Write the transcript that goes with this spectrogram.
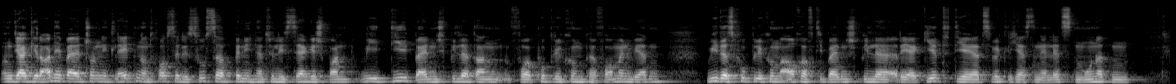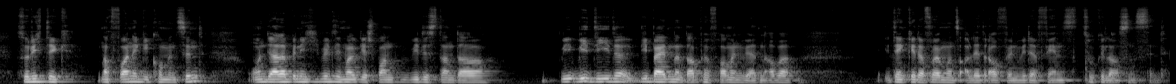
Und ja, gerade bei Johnny Clayton und José de Sousa bin ich natürlich sehr gespannt, wie die beiden Spieler dann vor Publikum performen werden, wie das Publikum auch auf die beiden Spieler reagiert, die ja jetzt wirklich erst in den letzten Monaten so richtig nach vorne gekommen sind. Und ja, da bin ich wirklich mal gespannt, wie das dann da, wie, wie die, die beiden dann da performen werden. Aber ich denke, da freuen wir uns alle drauf, wenn wieder Fans zugelassen sind.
